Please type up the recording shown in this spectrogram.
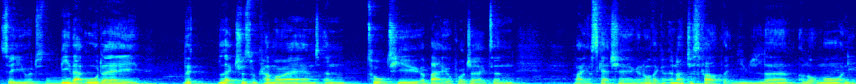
so you would mm. be there all day. The lecturers would come around and talk to you about your project and about your sketching and all that. And I just felt that you learn a lot more, and you,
